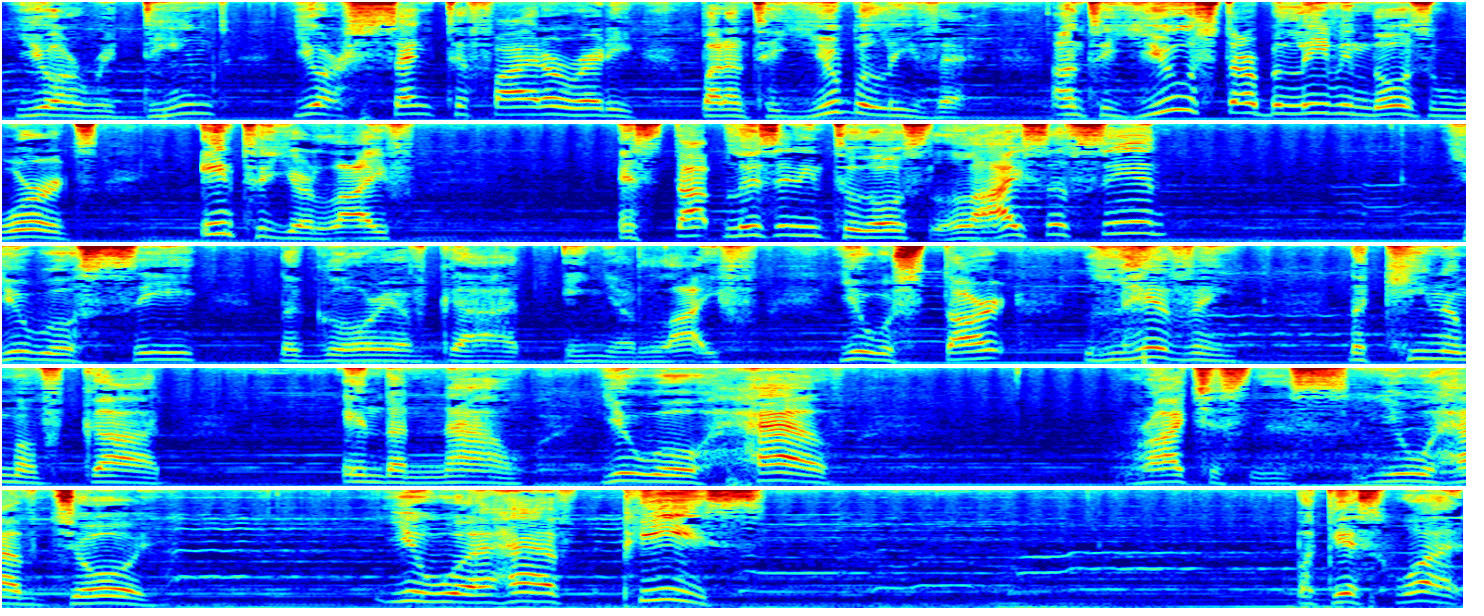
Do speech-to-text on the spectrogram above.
You are redeemed. You are sanctified already. But until you believe that, until you start believing those words into your life and stop listening to those lies of sin, you will see the glory of God in your life. You will start living the kingdom of God in the now. You will have righteousness. You will have joy. You will have peace. But guess what?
